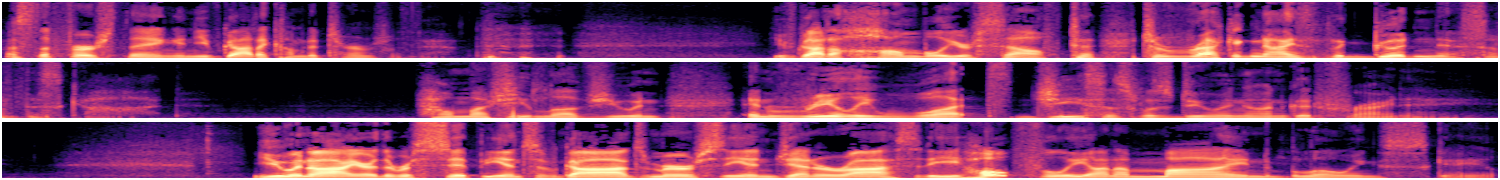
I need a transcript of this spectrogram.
That's the first thing, and you've got to come to terms with that. you've got to humble yourself to, to recognize the goodness of this God, how much He loves you, and, and really what Jesus was doing on Good Friday. You and I are the recipients of God's mercy and generosity, hopefully on a mind blowing scale.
